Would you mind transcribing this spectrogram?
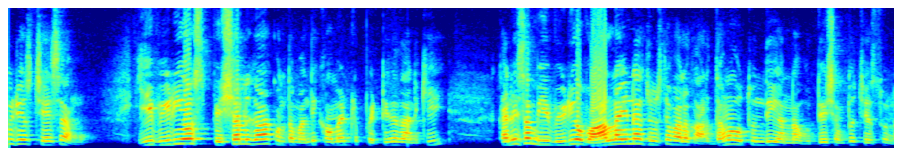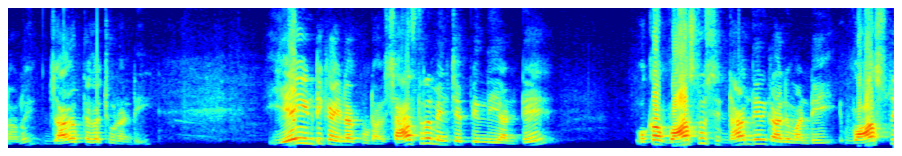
వీడియోస్ చేశాము. ఈ వీడియో స్పెషల్గా కొంతమంది కామెంట్లు పెట్టిన దానికి కనీసం ఈ వీడియో వాళ్ళైనా చూస్తే వాళ్ళకు అర్థమవుతుంది అన్న ఉద్దేశంతో చేస్తున్నాను. జాగ్రత్తగా చూడండి. ఏ ఇంటికైనా కూడా శాస్త్రం ఏం చెప్పింది అంటే ఒక వాస్తు సిద్ధాంతిని కానివ్వండి వాస్తు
